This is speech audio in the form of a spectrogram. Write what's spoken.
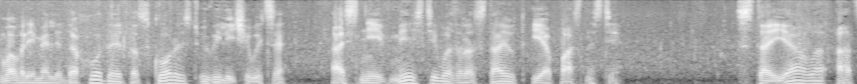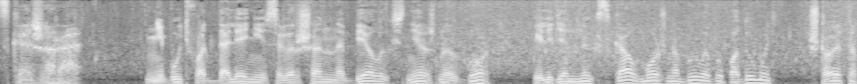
во время ледохода эта скорость увеличивается, а с ней вместе возрастают и опасности. Стояла адская жара. Не будь в отдалении совершенно белых снежных гор и ледяных скал, можно было бы подумать, что это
